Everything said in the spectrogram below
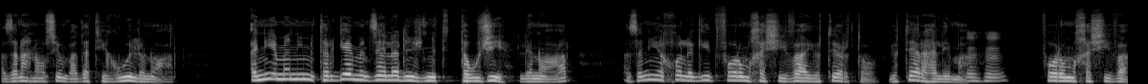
אז אנחנו עושים ועדת היגוי לנוער. אני, אם אני מתרגם את זה לנג'נת תאוג'יה לנוער, אז אני יכול להגיד פורום חשיבה יותר טוב, יותר הלימה. Mm-hmm. פורום חשיבה.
